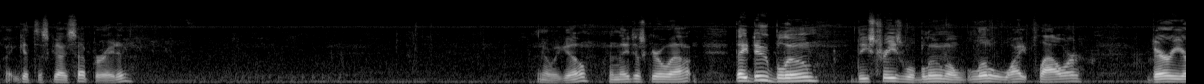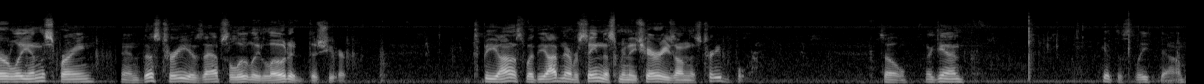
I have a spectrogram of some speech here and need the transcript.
If I can get this guy separated. There we go. And they just grow out. They do bloom. These trees will bloom a little white flower very early in the spring. And this tree is absolutely loaded this year. To be honest with you, I've never seen this many cherries on this tree before. So again, get this leaf down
